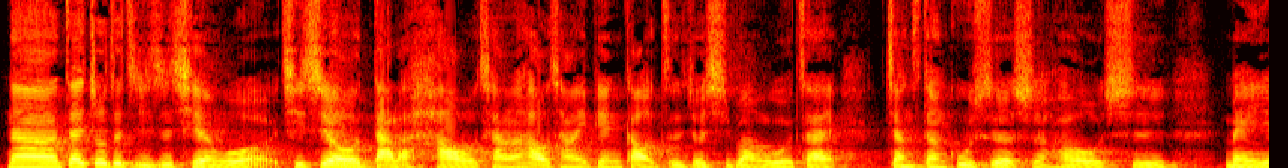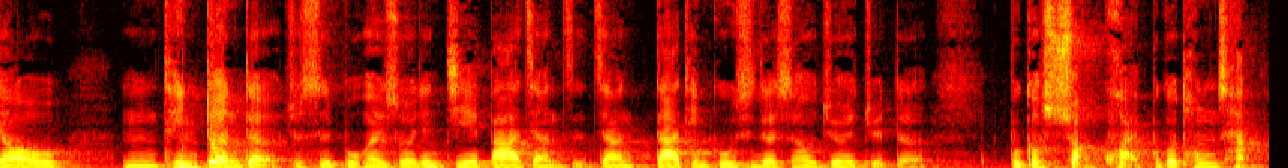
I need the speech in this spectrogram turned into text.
那在做这集之前，我其实有打了好长好长一篇稿子，就希望我在讲这段故事的时候是没有嗯停顿的，就是不会说有点结巴这样子，这样大家听故事的时候就会觉得不够爽快，不够通畅。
